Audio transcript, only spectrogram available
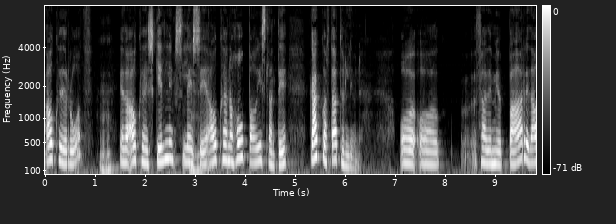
ákveði róf Mm eða ákveði skilningsleysi ákveðina hópa á Íslandi gagvart atvinnulífinu og, og það er mjög barið á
